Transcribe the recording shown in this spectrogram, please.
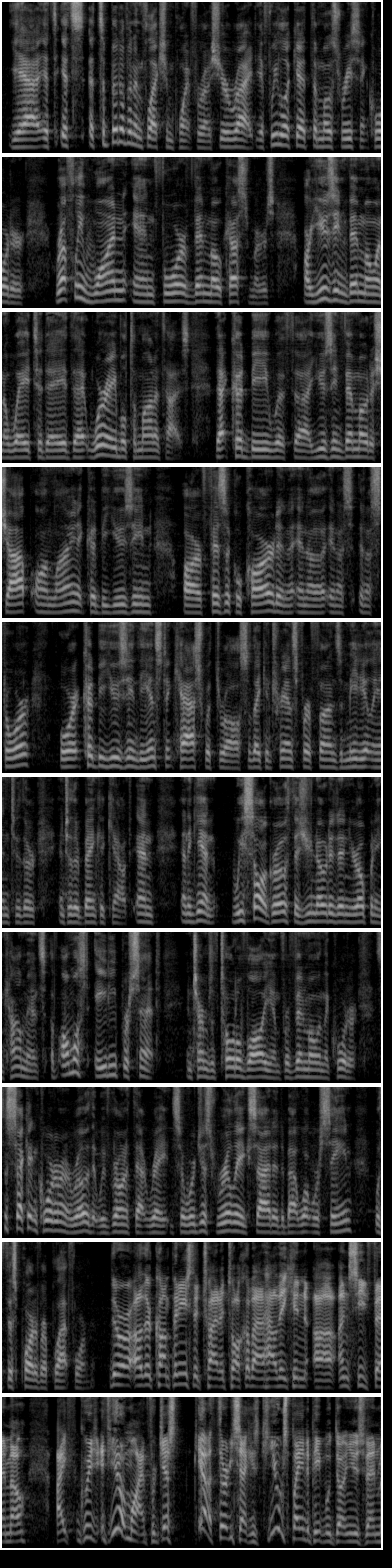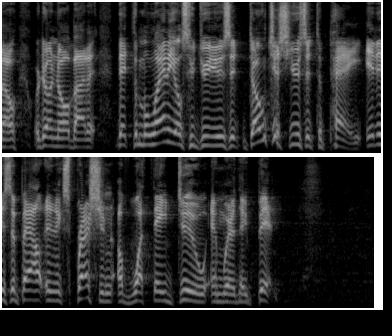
Yeah, it's, it's, it's a bit of an inflection point for us. You're right. If we look at the most recent quarter, roughly one in four Venmo customers are using Venmo in a way today that we're able to monetize. That could be with uh, using Venmo to shop online. It could be using our physical card in a, in a, in a, in a store or it could be using the instant cash withdrawal so they can transfer funds immediately into their into their bank account. And and again, we saw growth as you noted in your opening comments of almost 80% in terms of total volume for Venmo in the quarter. It's the second quarter in a row that we've grown at that rate. So we're just really excited about what we're seeing with this part of our platform. There are other companies that try to talk about how they can uh, unseat Venmo. I, if you don't mind, for just you know, 30 seconds, can you explain to people who don't use Venmo or don't know about it that the millennials who do use it don't just use it to pay? It is about an expression of what they do and where they've been.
